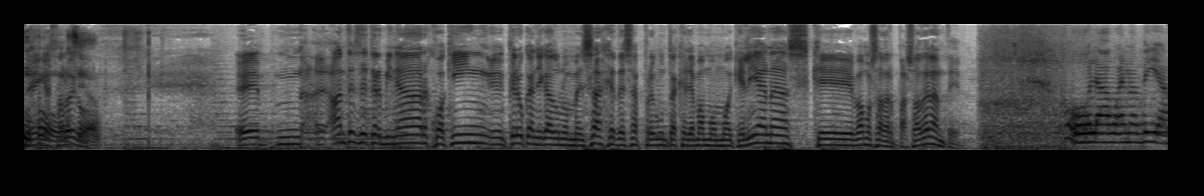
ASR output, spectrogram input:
Venga, hasta luego. Eh, mm, antes de terminar, Joaquín, eh, creo que han llegado unos mensajes de esas preguntas que llamamos moequelianas que vamos a dar paso. Adelante. Hola, buenos días.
